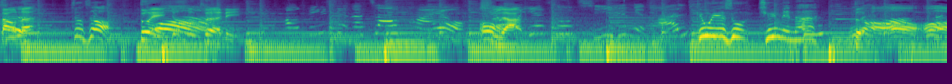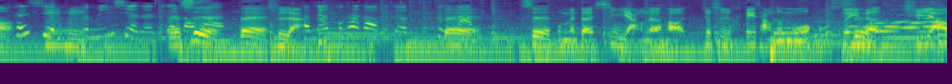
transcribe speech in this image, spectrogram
到了。就这。对就是这里。好明显的招牌哦。是啊。给我耶稣去免谈，对。很好很哇，很显嗯很明显的这个招牌，，对。是的，很难不看到这个这个大对。字。是，我们的信仰呢，哈，就是非常的模糊，所以呢，需要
